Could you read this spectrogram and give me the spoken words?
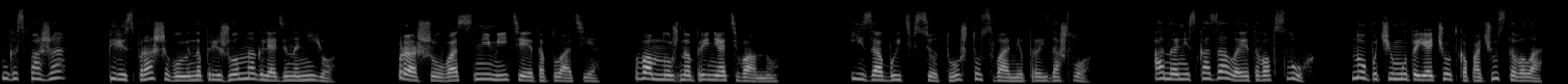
«Госпожа?» – переспрашиваю, напряженно глядя на нее. «Прошу вас, снимите это платье. Вам нужно принять ванну и забыть все то, что с вами произошло. Она не сказала этого вслух, но почему-то я четко почувствовала,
